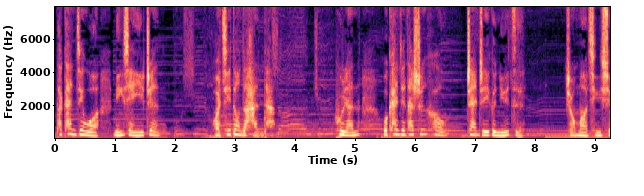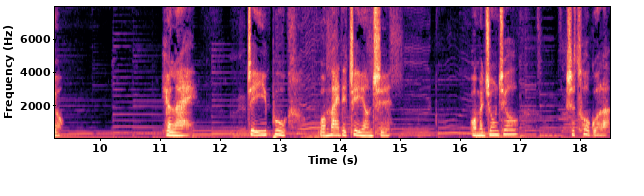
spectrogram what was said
他看见我明显一震，我激动的喊他。忽然，我看见他身后站着一个女子，容貌清秀。原来，这一步我迈得这样迟，我们终究是错过了。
